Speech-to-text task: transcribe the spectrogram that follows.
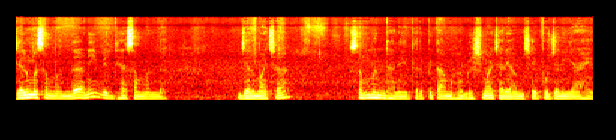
जन्मसंबंध आणि विद्यासंबंध. जन्माच्या संबंधाने तर पितामह भीष्माचार्य आमचे पूजनीय आहेत.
